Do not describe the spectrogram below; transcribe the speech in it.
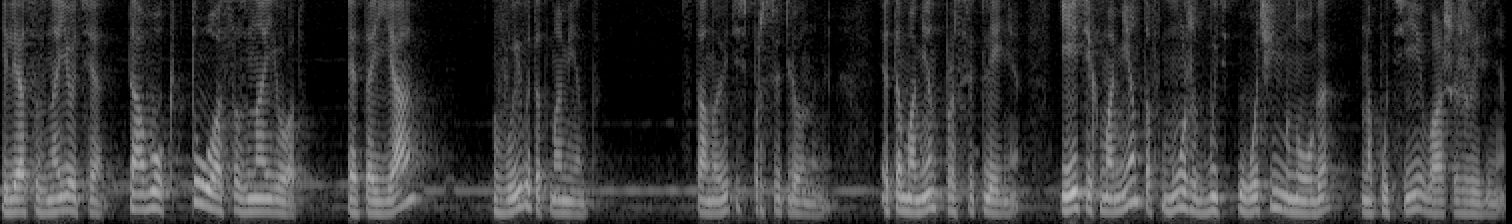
или осознаете того, кто осознает это «я», вы в этот момент становитесь просветленными. Это момент просветления. И этих моментов может быть очень много на пути вашей жизни.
